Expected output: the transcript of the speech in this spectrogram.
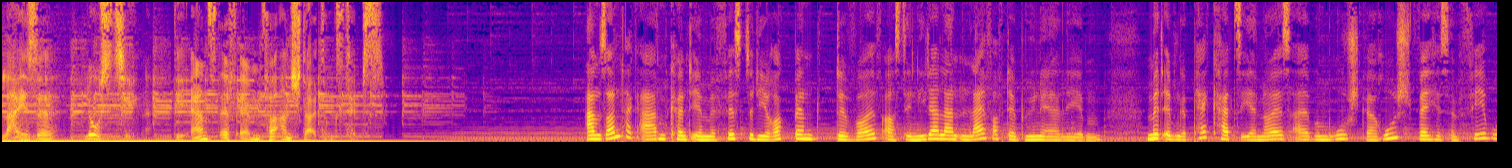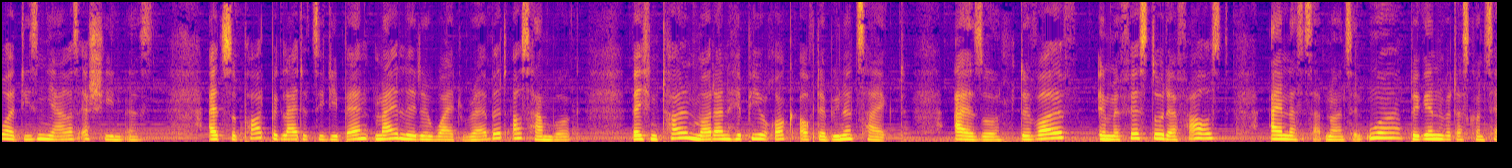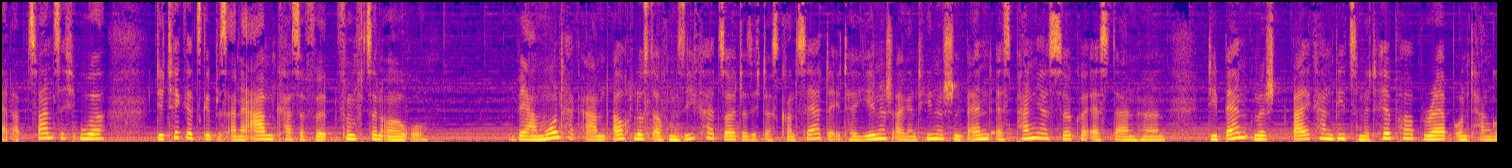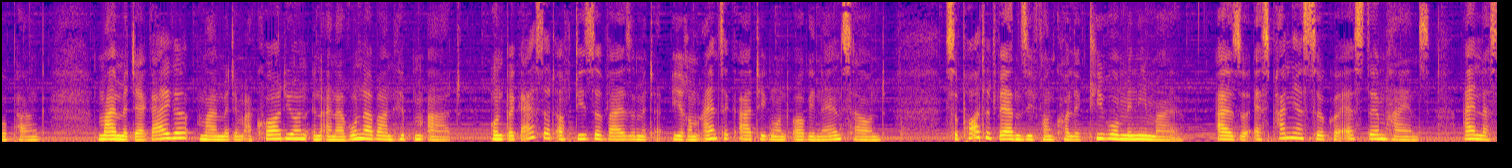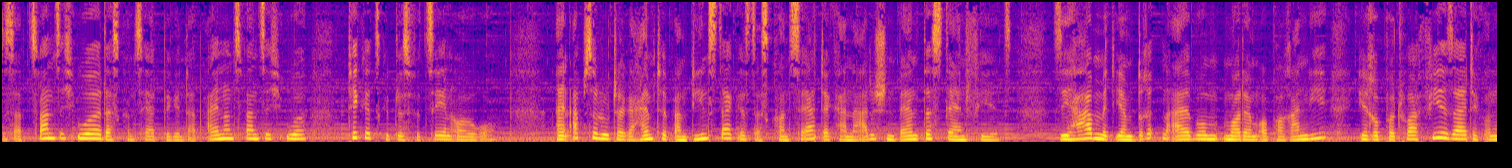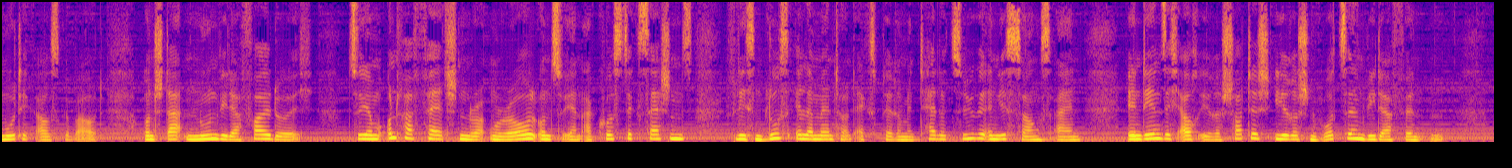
leise, losziehen. Die Ernst FM Veranstaltungstipps. Am Sonntagabend könnt ihr Mephisto die Rockband The Wolf aus den Niederlanden live auf der Bühne erleben. Mit im Gepäck hat sie ihr neues Album Rouge Garouche, welches im Februar diesen Jahres erschienen ist. Als Support begleitet sie die Band My Little White Rabbit aus Hamburg, welchen tollen Modern Hippie Rock auf der Bühne zeigt. Also, The Wolf, im Mephisto der Faust, Einlass ist ab 19 Uhr, Beginn wird das Konzert ab 20 Uhr. Die Tickets gibt es an der Abendkasse für 15 Euro. Wer am Montagabend auch Lust auf Musik hat, sollte sich das Konzert der italienisch-argentinischen Band España Circo Esta anhören. Die Band mischt Balkan-Beats mit Hip-Hop, Rap und Tango-Punk. Mal mit der Geige, mal mit dem Akkordeon in einer wunderbaren hippen Art. Und begeistert auf diese Weise mit ihrem einzigartigen und originellen Sound. Supported werden sie von Collectivo Minimal. Also España Circo Este im Heinz. Einlass ist ab 20 Uhr, das Konzert beginnt ab 21 Uhr, Tickets gibt es für 10 Euro. Ein absoluter Geheimtipp am Dienstag ist das Konzert der kanadischen Band The Stanfields. Sie haben mit ihrem dritten Album Modern Operandi ihr Repertoire vielseitig und mutig ausgebaut und starten nun wieder voll durch. Zu ihrem unverfälschten Rock'n'Roll und zu ihren Akustik-Sessions fließen Blues-Elemente und experimentelle Züge in die Songs ein, in denen sich auch ihre schottisch-irischen Wurzeln wiederfinden.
